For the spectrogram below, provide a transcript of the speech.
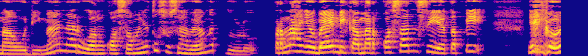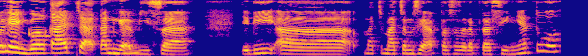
mau di mana ruang kosongnya tuh susah banget dulu pernah nyobain di kamar kosan sih ya tapi nyenggol nyenggol kaca kan nggak hmm. bisa jadi uh, macam-macam sih proses adaptasinya tuh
